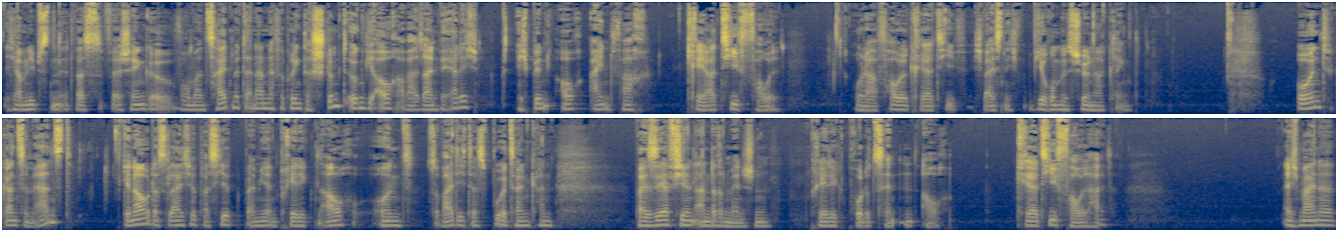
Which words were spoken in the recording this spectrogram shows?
ich am liebsten etwas verschenke, wo man Zeit miteinander verbringt. Das stimmt irgendwie auch, aber seien wir ehrlich, ich bin auch einfach kreativ faul. Oder faul kreativ. Ich weiß nicht, wie rum es schöner klingt. Und ganz im Ernst, Genau das gleiche passiert bei mir in Predigten auch und, soweit ich das beurteilen kann, bei sehr vielen anderen Menschen, Predigtproduzenten auch. Kreativfaulheit. Ich meine,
